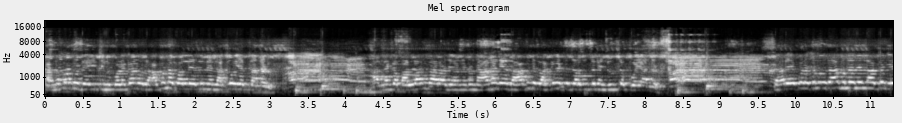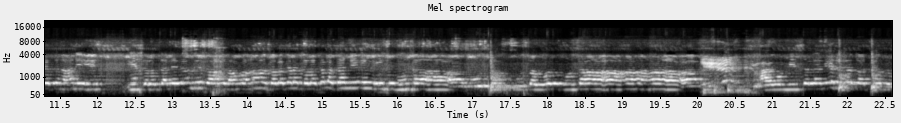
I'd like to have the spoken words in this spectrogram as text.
కన్నపకు దయించిన కొడక. నువ్వు రాకుండా పర్లేదు నేను లగ్గం చేస్తా అన్నాడు. అన్నాక రాజు అన్నాడు నాన్న నేను రాకుండా లగ్గం జరుగుతుంది నేను చూస్తే పోయి అన్నాడు సరే కొరకు నువ్వు రాకుండా నేను లగ్గం చేస్తున్నా అని ఇద్దరు తల్లిదండ్రులు కావాలమ్మా కలకల కలకల కన్నీరు తీసుకుంటా ఊరుకుంటా ఊరుకుంటా. ఆగు మిద్దల నీడల కట్టుడు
